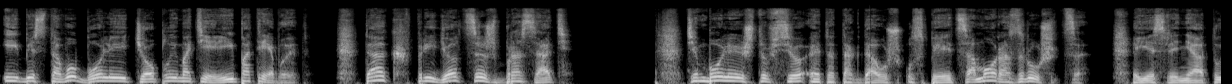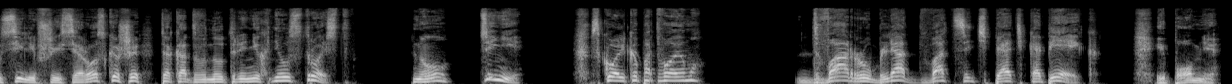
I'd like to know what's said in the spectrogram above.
и без того более теплой материи потребует. Так придется ж бросать. Тем более, что все это тогда уж успеет само разрушиться, если не от усилившейся роскоши, так от внутренних неустройств. Ну, цени. Сколько, по-твоему? Два рубля двадцать пять копеек. И помни,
